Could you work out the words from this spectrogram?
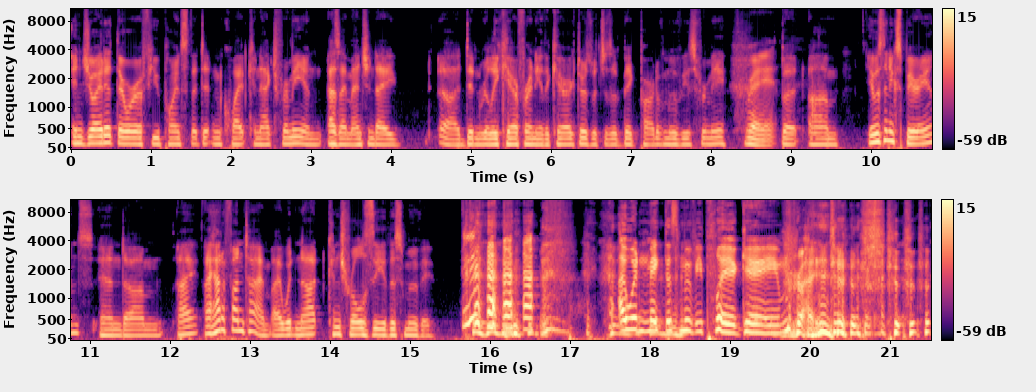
enjoyed it. There were a few points that didn't quite connect for me, and as I mentioned, I uh, didn't really care for any of the characters, which is a big part of movies for me. Right. But um, it was an experience, and um, I I had a fun time. I would not control Z this movie. I wouldn't make this movie play a game. Right.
